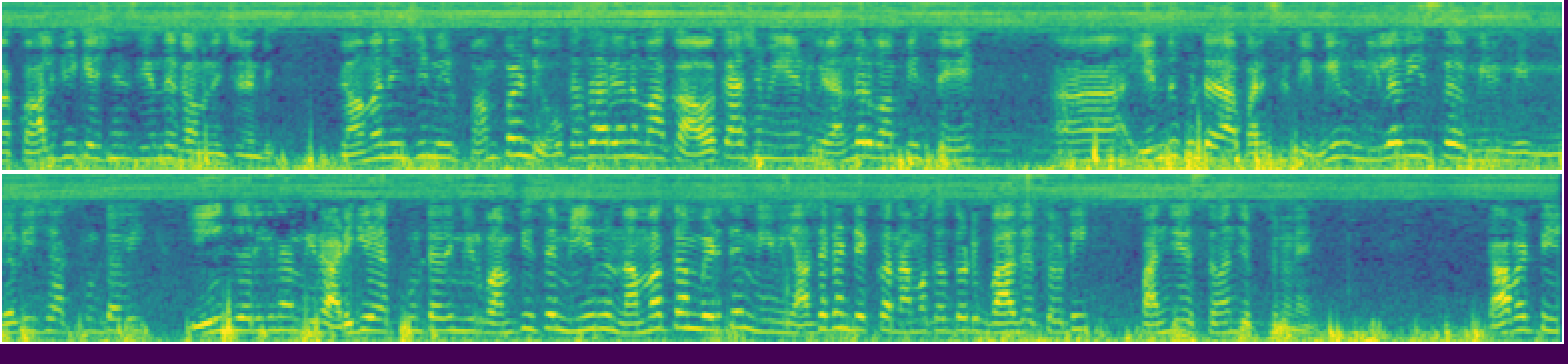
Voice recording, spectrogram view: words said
మా క్వాలిఫికేషన్స్ ఏందో గమనించండి. గమనించి మీరు పంపండి. ఒకసారైనా మాకు అవకాశం ఇవ్వండి మీరు అందరు పంపిస్తే ఎందుకుంటుంది ఆ పరిస్థితి? మీరు నిలదీస్తే మీరు మీరు నిలదీసే హక్కు ఉంటుంది. ఏం జరిగినా మీరు అడిగే హక్కు ఉంటుంది. మీరు పంపిస్తే మీరు నమ్మకం పెడితే మేము అంతకంటే ఎక్కువ నమ్మకంతో బాధ్యతతోటి పనిచేస్తామని చెప్తున్నాను నేను. కాబట్టి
